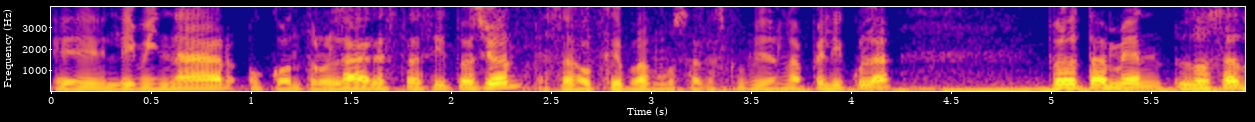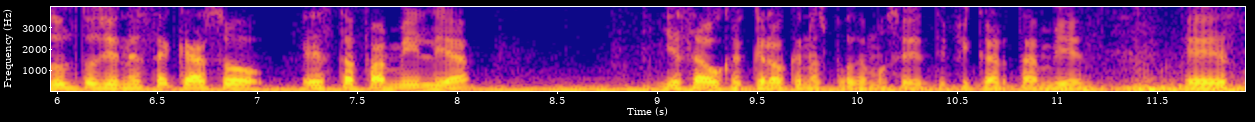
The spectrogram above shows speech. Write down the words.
eh, eliminar o controlar esta situación. Es algo que vamos a descubrir en la película. Pero también los adultos y en este caso esta familia, y es algo que creo que nos podemos identificar también, es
